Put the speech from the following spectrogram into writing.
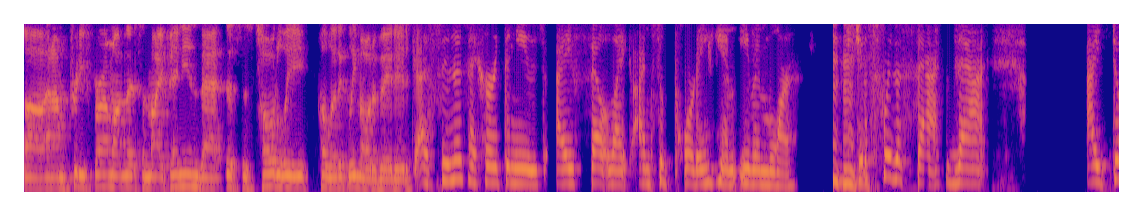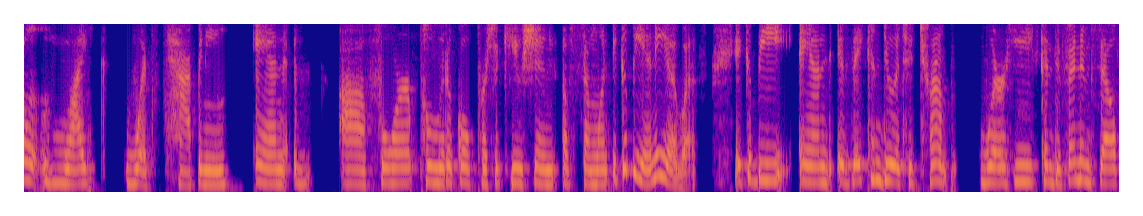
uh, and I'm pretty firm on this, in my opinion, that this is totally politically motivated. As soon as I heard the news, I felt like I'm supporting him even more just for the fact that I don't like what's happening and uh, for political persecution of someone. It could be any of us. It could be, and if they can do it to Trump, where he can defend himself,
